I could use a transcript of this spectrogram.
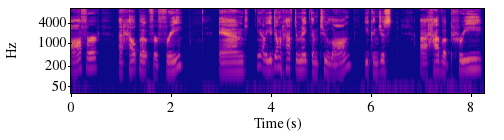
Offer a help out for free, and you know you don't have to make them too long. You can just uh, have a pre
